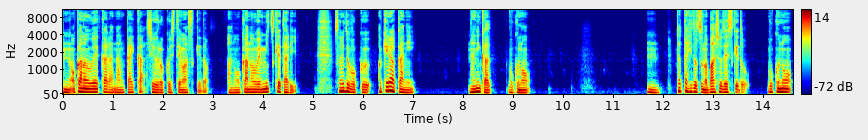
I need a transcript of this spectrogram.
うん、丘の上から何回か収録してますけど、あの丘の上見つけたり、それで僕、明らかに何か僕の、うん、たった一つの場所ですけど、僕の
